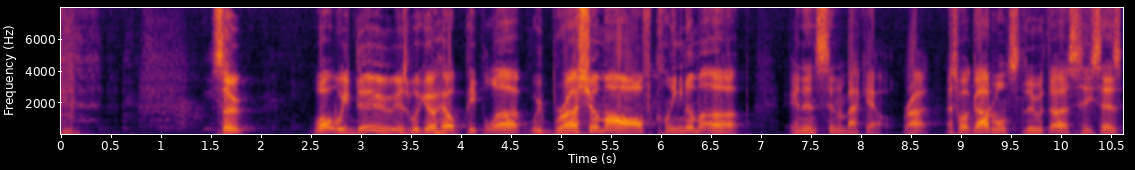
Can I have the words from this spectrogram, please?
so, what we do is we go help people up. We brush them off, clean them up, and then send them back out. Right? That's what God wants to do with us. He says,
